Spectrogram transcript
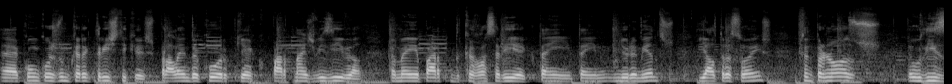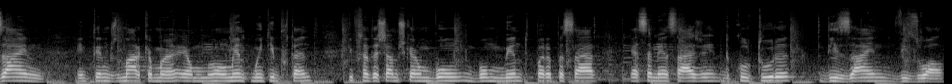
eh, com um conjunto de características, para além da cor, que é a parte mais visível, também a parte de carroçaria, que tem, tem melhoramentos e alterações. Portanto, para nós, o design, em termos de marca, é um elemento muito importante e, portanto, achámos que era um bom, um bom momento para passar essa mensagem de cultura, design, visual.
